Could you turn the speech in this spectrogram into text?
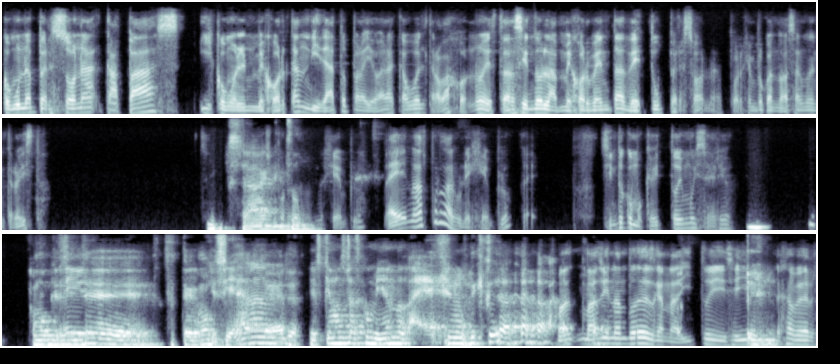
como una persona capaz y como el mejor candidato para llevar a cabo el trabajo, ¿no? Estás haciendo la mejor venta de tu persona, por ejemplo, cuando vas a una entrevista. Nada más por dar Exacto. un ejemplo. Eh, nada más por dar un ejemplo. eh. Siento como que hoy estoy muy serio. como que sí Eh, te, te Que sí, ah, es que no estás comiendo. Ay, no. Más, más bien ando desganadito y sí, deja ver,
